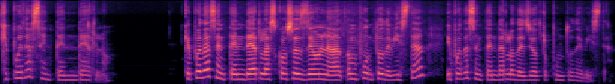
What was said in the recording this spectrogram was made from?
que puedas entenderlo, que puedas entender las cosas de un, lado, un punto de vista y puedas entenderlo desde otro punto de vista.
